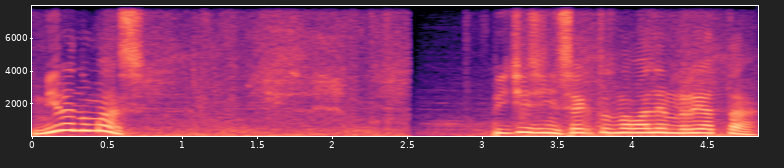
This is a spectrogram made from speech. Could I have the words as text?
Mira nomás. Pinches insectos no valen riata.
